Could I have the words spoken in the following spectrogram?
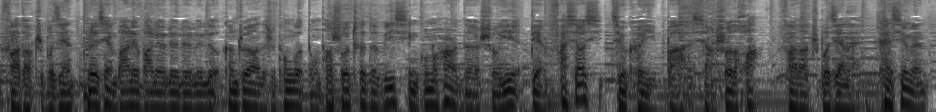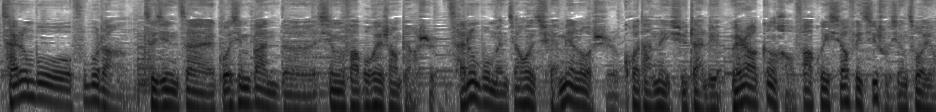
发到直播间，热线八六八六六六六六。更重要的是，通过董涛说车的微信公众号的首页点发消息，就可以把想说的话发到直播间来看新闻。财政部副部长最近在国新办的新闻发布会上表示，财政部门将会全面落实扩大内需战略，围绕更好发挥消费基础性作用，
